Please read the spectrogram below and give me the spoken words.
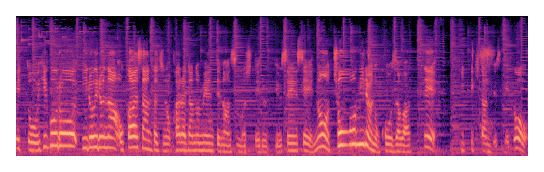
えっと、日頃いろいろなお母さんたちの体のメンテナンスもしてるっていう先生の調味料の講座があって行ってきたんですけど、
